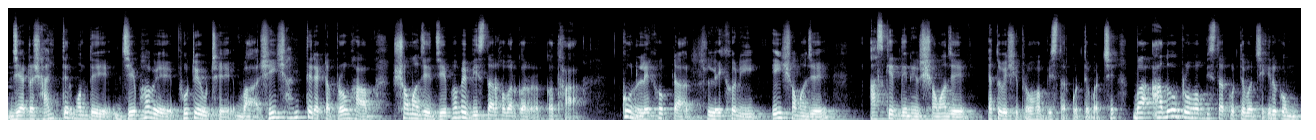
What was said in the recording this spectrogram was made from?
যে একটা সাহিত্যের মধ্যে যেভাবে ফুটে উঠে বা সেই সাহিত্যের একটা প্রভাব সমাজে যেভাবে বিস্তার হবার করার কথা, কোন লেখকটার লেখনী এই সমাজে, আজকের দিনের সমাজে এত বেশি প্রভাব বিস্তার করতে পারছে বা আদৌ প্রভাব বিস্তার করতে পারছে এরকম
